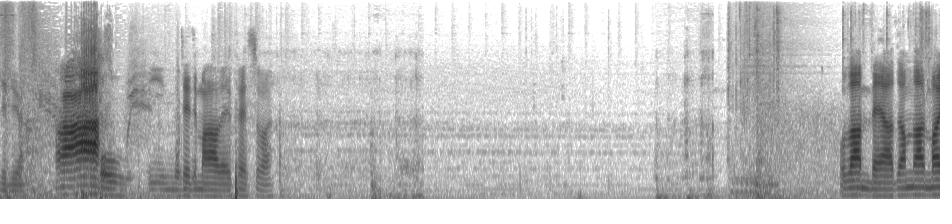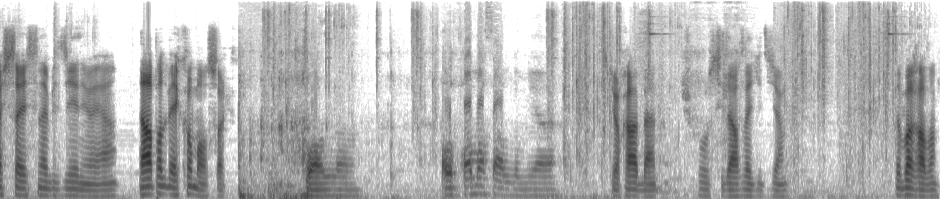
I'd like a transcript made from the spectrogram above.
Geliyor. Ah! Oo iyi indim. Dedim AWP'si var. Ulan be adamlar maç sayısına bizi yeniyor ya. Ne yapalım Eko mu olsak? Valla. Al Famas aldım ya. Yok abi ben şu silahla gideceğim. Dur bakalım.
